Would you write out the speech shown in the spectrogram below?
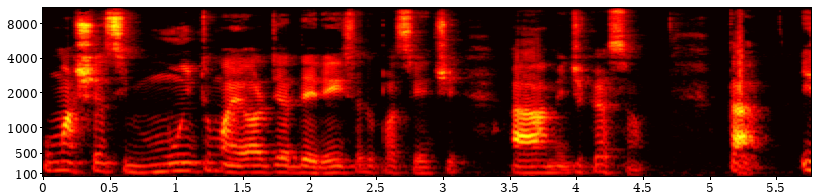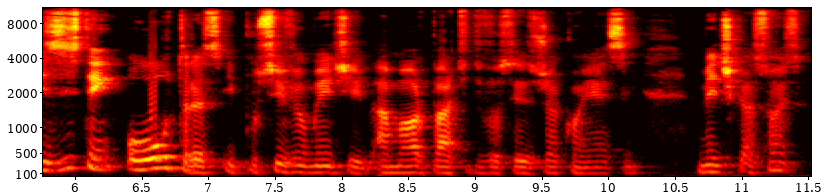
uma chance muito maior de aderência do paciente à medicação. Tá, existem outras e possivelmente a maior parte de vocês já conhecem medicações.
